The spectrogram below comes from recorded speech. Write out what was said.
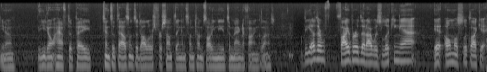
you know, you don't have to pay tens of thousands of dollars for something, and sometimes all you need is a magnifying glass. The other fiber that I was looking at, it almost looked like it,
